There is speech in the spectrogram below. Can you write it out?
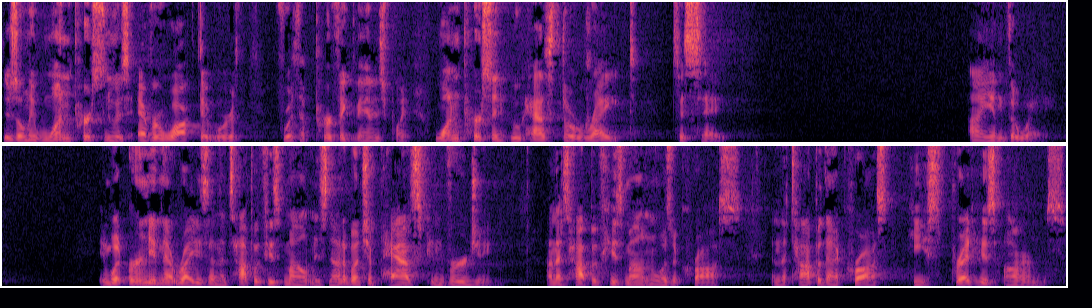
There's only one person who has ever walked the earth with a perfect vantage. One person who has the right to say, I am the way. And what earned him that right is on the top of his mountain is not a bunch of paths converging. On the top of his mountain was a cross. And the top of that cross, he spread his arms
